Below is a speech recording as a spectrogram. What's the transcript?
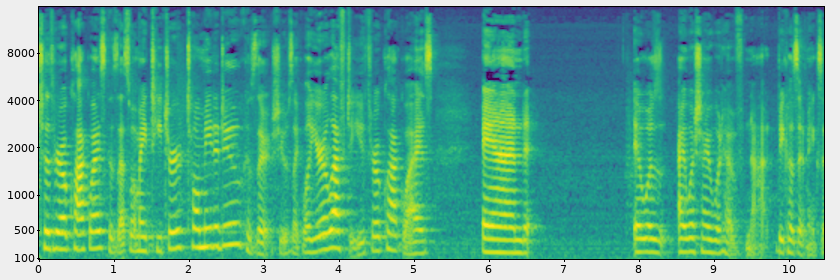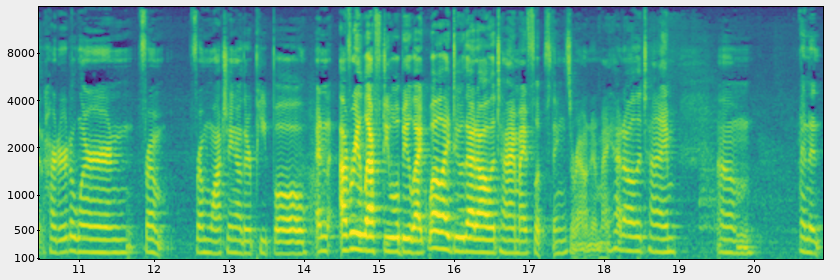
to throw clockwise because that's what my teacher told me to do. Because she was like, "Well, you're a lefty. You throw clockwise," and it was. I wish I would have not because it makes it harder to learn from from watching other people. And every lefty will be like, "Well, I do that all the time. I flip things around in my head all the time," um, and it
